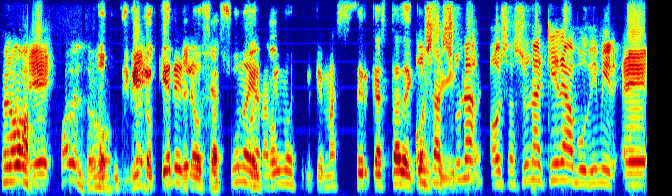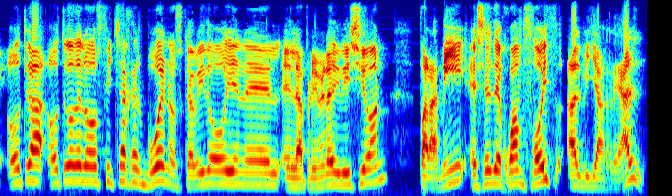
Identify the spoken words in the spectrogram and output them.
Pero va, Eh, va adentro. No. Budimir lo quiere el Osasuna y ahora mismo es el que más cerca está de conseguirlo. Osasuna, ¿eh? Osasuna quiere a Budimir. Eh, otra, otro de los fichajes buenos que ha habido hoy en, el, en la primera división, para mí, es el de Juan Foyz al Villarreal.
